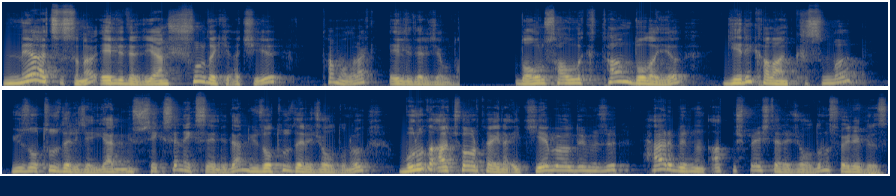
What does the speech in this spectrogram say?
M açısını 50 derece yani şuradaki açıyı tam olarak 50 derece bulduk. Doğrusallıktan dolayı geri kalan kısmı 130 derece yani 180 eksi 50'den 130 derece olduğunu bunu da açıortayla ikiye böldüğümüzü her birinin 65 derece olduğunu söyleyebiliriz.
